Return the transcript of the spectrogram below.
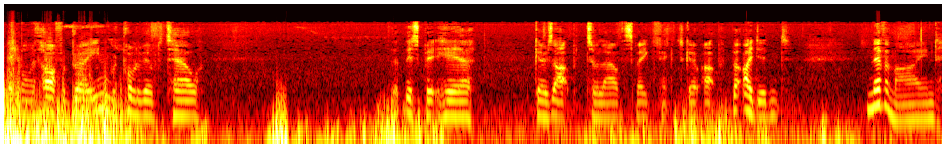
anyone with half a brain would probably be able to tell that this bit here goes up to allow the spade connector to go up, but I didn't. Never mind.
